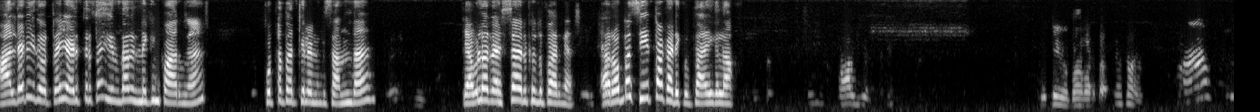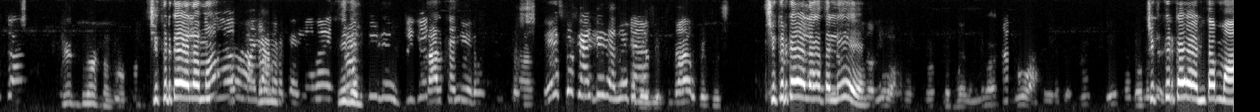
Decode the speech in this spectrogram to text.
ஆல்ரெடி இது ஒரு டைம் எடுத்திருப்பேன் இருந்தாலும் இன்னைக்கும் பாருங்க புட்டப்பத்தியில எனக்கு சந்தை எவ்வளவு ரஷ்ஷா இருக்குது பாருங்க அஹ் ரொம்ப சீப்பா கிடைக்கும் காய்களாம் చిక్కుడుకాయ ఎలామా ఇది చిక్కుడుకాయ ఎలాగ తల్లి చిక్కుడుకాయ ఎంతమ్మా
